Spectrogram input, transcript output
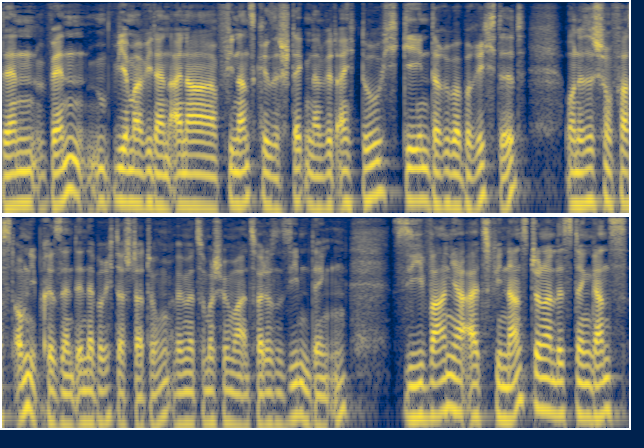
Denn wenn wir mal wieder in einer Finanzkrise stecken, dann wird eigentlich durchgehend darüber berichtet und es ist schon fast omnipräsent in der Berichterstattung, wenn wir zum Beispiel mal an 2007 denken. Sie waren ja als Finanzjournalistin ganz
